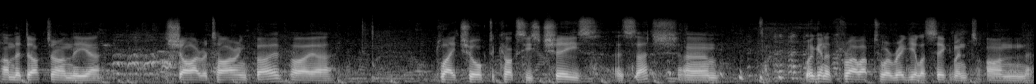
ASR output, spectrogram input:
I'm the doctor on the uh, shy retiring Fauve. I uh, play chalk to Coxie's cheese as such. Um, we're going to throw up to a regular segment on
